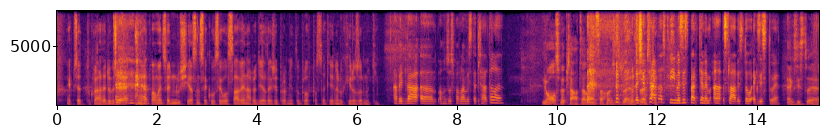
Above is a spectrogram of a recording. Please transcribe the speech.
Jak předpokládáte dobře, já to mám něco jednodušší, já jsem se kousek o Slávě narodil, takže pro mě to bylo v podstatě jednoduché rozhodnutí. A vy dva, uh, Honzo s Pavlem, vy jste přátelé? Jo, jsme přátelé, samozřejmě. Takže přátelství mezi Spartanem a Slávistou existuje. Existuje.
